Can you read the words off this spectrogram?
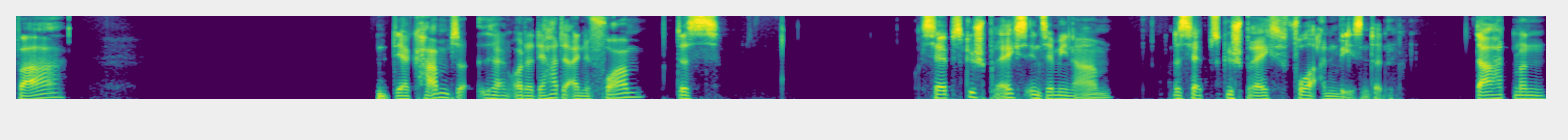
war, der kam, oder der hatte eine Form des Selbstgesprächs in Seminaren, des Selbstgesprächs vor Anwesenden. Da hat man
